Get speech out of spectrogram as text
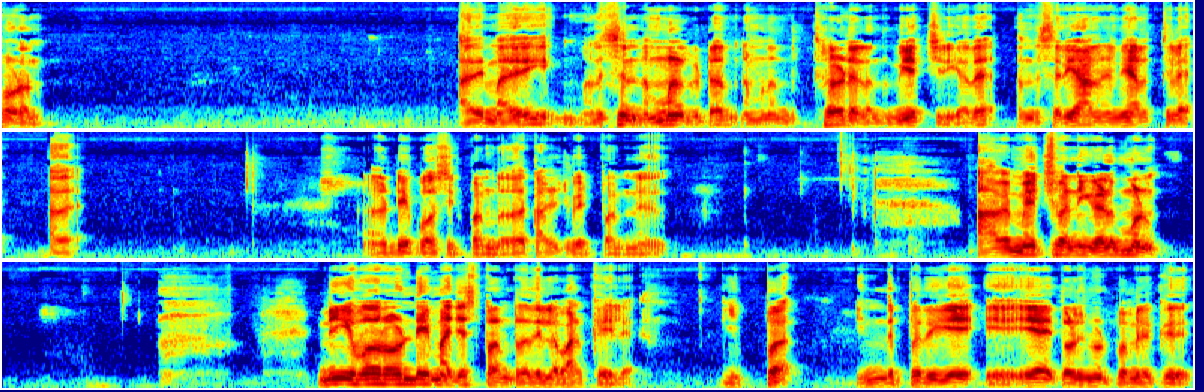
போடணும். அதே மாதிரி மனுஷன் நம்மள்கிட்ட நம்ம அந்த தேர்டில் அந்த முயற்சி அதை அந்த சரியான நேரத்தில் அதை டெபாசிட் பண்ணுறத கல்டிவேட் பண்ணது. அதை முயற்சி பண்ணி எழும்பணும். நீங்கள் வேறு ஒன்றையும் அட்ஜஸ்ட் பண்ணுறது இல்லை வாழ்க்கையில். இப்போ இந்த பெரிய ஏஐ தொழில்நுட்பம் இருக்குது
